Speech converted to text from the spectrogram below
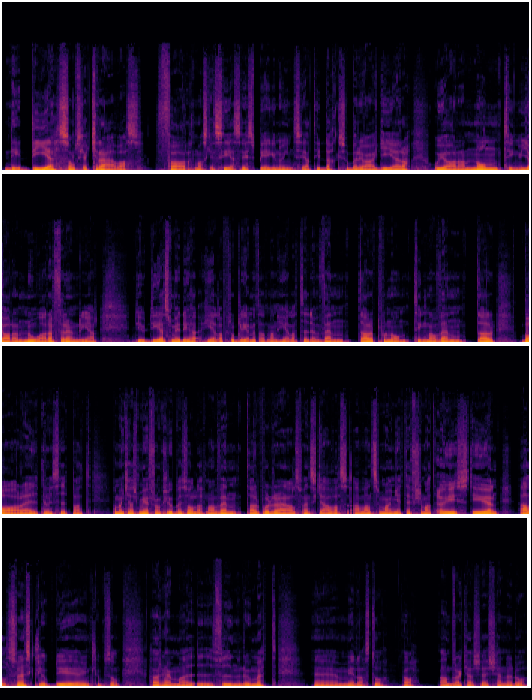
det är det som ska krävas för att man ska se sig i spegeln och inse att det är dags att börja agera och göra någonting, göra några förändringar. Det är ju det som är det hela problemet, att man hela tiden väntar på någonting. Man väntar bara i princip på att, ja, men kanske mer från klubbens håll, att man väntar på det där allsvenska avancemanget eftersom att ÖIS, det är ju en allsvensk klubb. Det är ju en klubb som hör hemma i finrummet. Eh, Medan då, ja, andra kanske känner då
